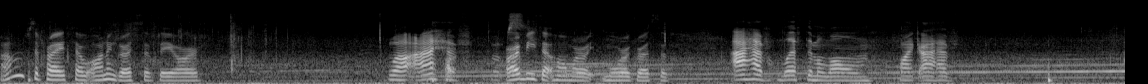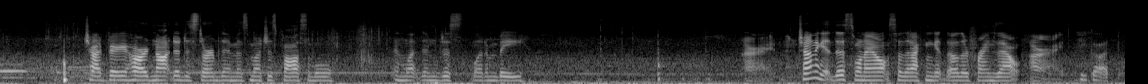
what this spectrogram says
I'm surprised how unaggressive they are. Well, I have. Our bees at home are more aggressive. I have left them alone. Like I have tried very hard not to disturb them as much as possible and let them just let them be. All right, I'm trying to get this one out so that I can get the other frames out. All right. You got this.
